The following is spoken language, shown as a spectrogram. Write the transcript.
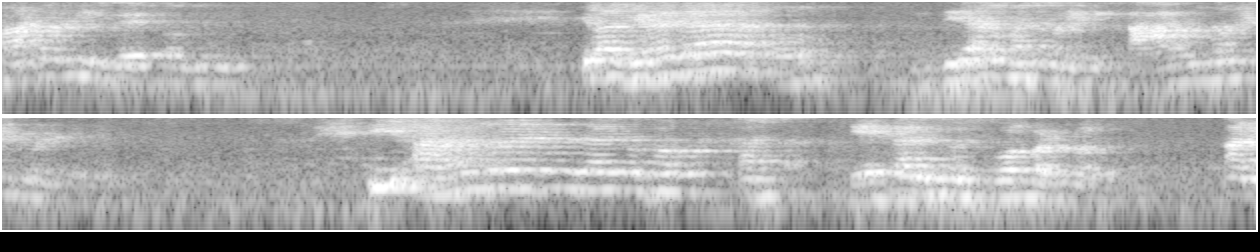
మాటలు నీకు వేస్తుంది ఇలా వినగా ఇదే అన్నమాట మనకి ఆనందమైనటువంటిది. ఈ ఆనందమైనటువంటి దానికోసం కాస్త ఏకాదశి రోజు ఫోన్ పట్టుకోదు అని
